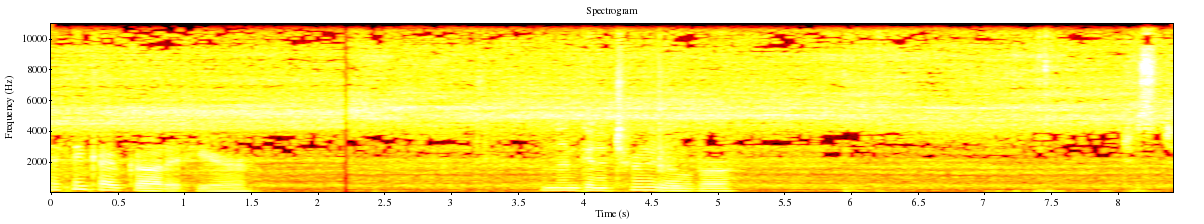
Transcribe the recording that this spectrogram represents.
I think I've got it here. And I'm going to turn it over. Just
